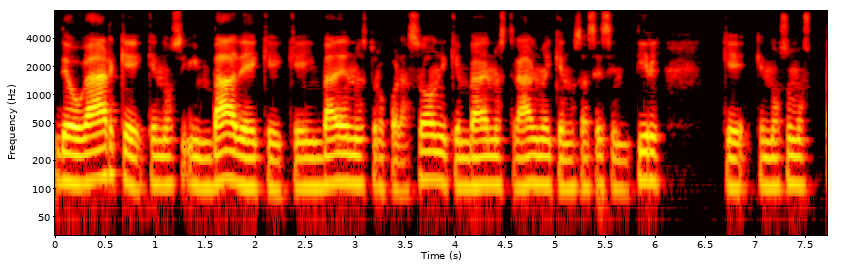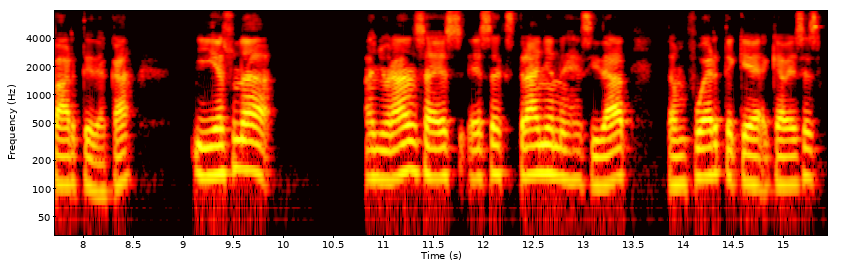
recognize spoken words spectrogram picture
de hogar que, nos invade, que, que, invade nuestro corazón y que invade nuestra alma y que nos hace sentir que, que no somos parte de acá. Y es una añoranza, es esa extraña necesidad tan fuerte que, que a veces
